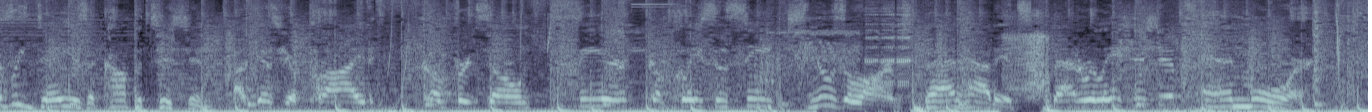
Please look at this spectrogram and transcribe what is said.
Every day is a competition against your pride, comfort zone, fear, complacency, snooze alarms, bad habits, bad relationships, and more.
